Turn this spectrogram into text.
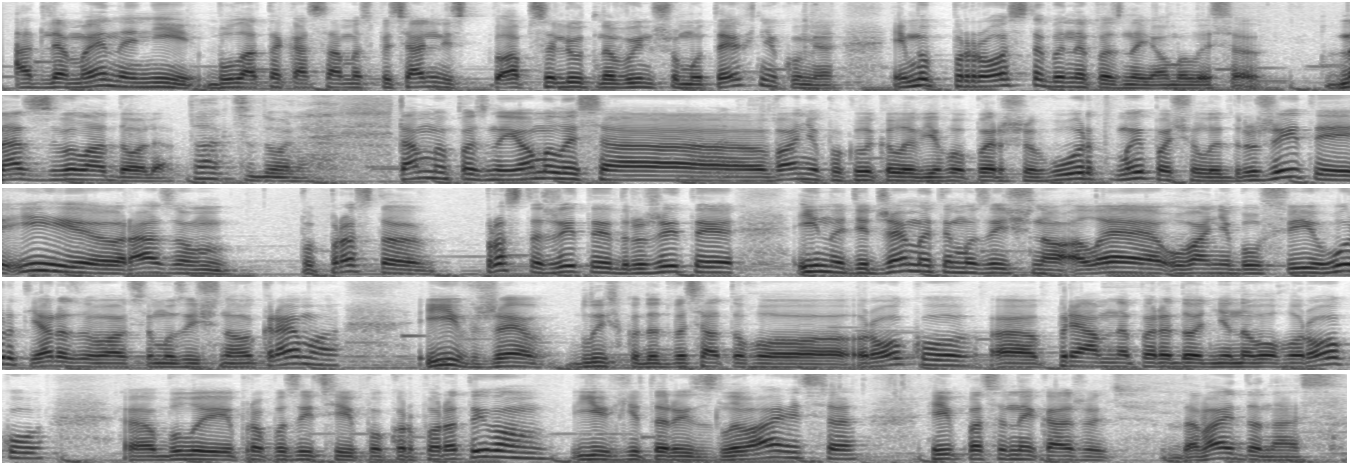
А для мене ні, була така сама спеціальність абсолютно в іншому технікумі, і ми просто би не познайомилися. Нас звела доля. Так, це доля. Там ми познайомилися, Ваню покликали в його перший гурт. Ми почали дружити і разом просто, просто жити, дружити, іноді джемити музично. Але у Вані був свій гурт, я розвивався музично окремо. І вже близько до 20-го року, е, прямо напередодні нового року, е, були пропозиції по корпоративам. Їх гітарист зливається, і пацани кажуть: давай до нас.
